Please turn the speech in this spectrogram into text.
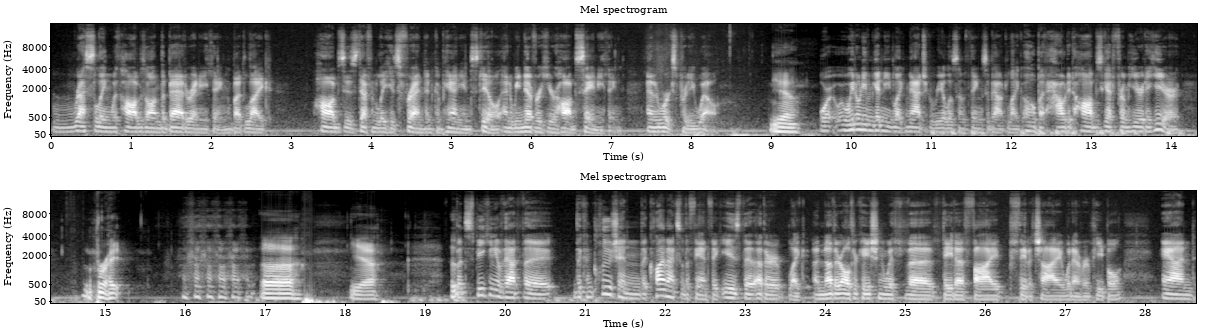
wrestling with Hobbes on the bed or anything, but like Hobbes is definitely his friend and companion still, and we never hear Hobbes say anything, and it works pretty well. yeah Or we don't even get any like magic realism things about like, oh, but how did hobbes get from here to here? right. Uh yeah. But speaking of that, the the conclusion, the climax of the fanfic is the other like another altercation with the Theta Phi, Theta Chi, whatever people, and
